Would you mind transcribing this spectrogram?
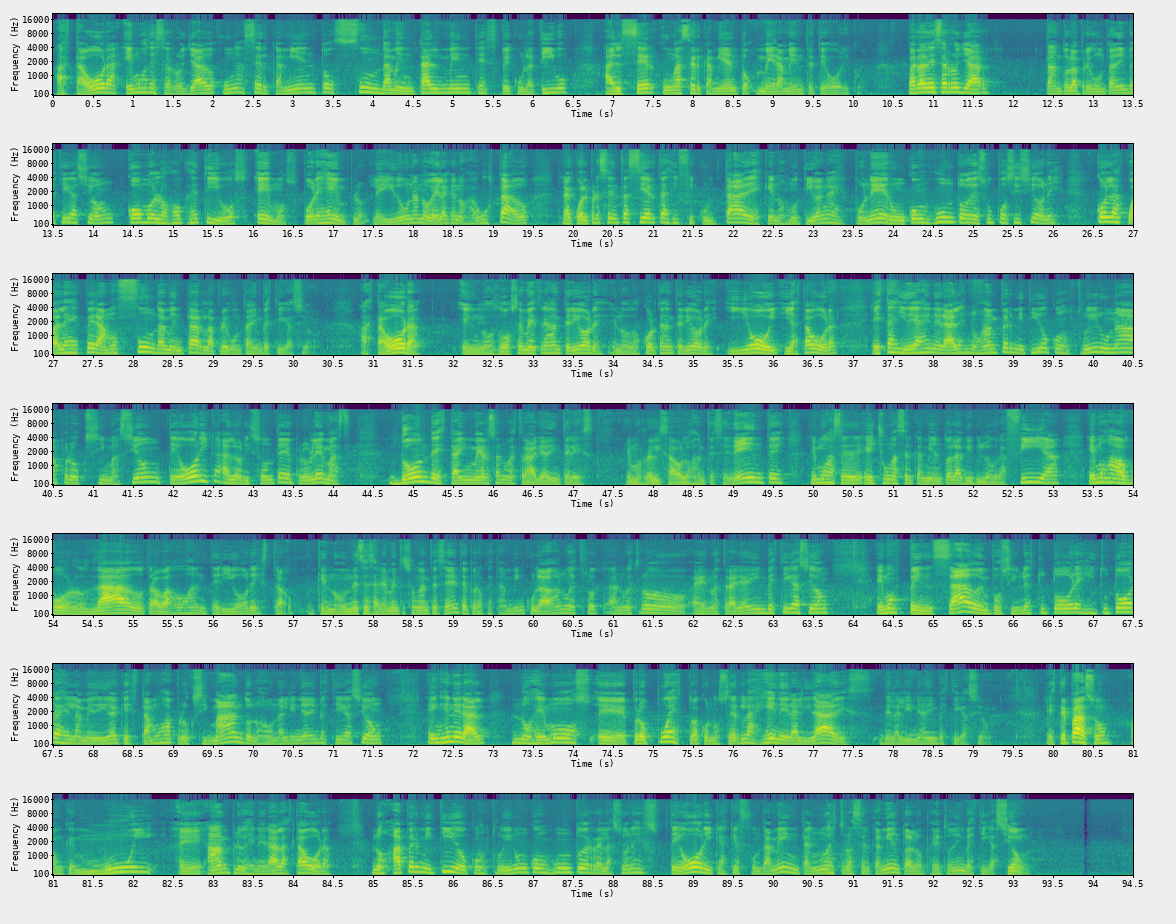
Hasta ahora hemos desarrollado un acercamiento fundamentalmente especulativo al ser un acercamiento meramente teórico, para desarrollar tanto la pregunta de investigación como los objetivos hemos, por ejemplo, leído una novela que nos ha gustado, la cual presenta ciertas dificultades que nos motivan a exponer un conjunto de suposiciones con las cuales esperamos fundamentar la pregunta de investigación. Hasta ahora, en los dos semestres anteriores, en los dos cortes anteriores y hoy y hasta ahora, estas ideas generales nos han permitido construir una aproximación teórica al horizonte de problemas donde está inmersa nuestra área de interés. hemos revisado los antecedentes, hemos hecho un acercamiento a la bibliografía, hemos abordado trabajos anteriores que no necesariamente son antecedentes, pero que están vinculados a, nuestro, a nuestro, eh, nuestra área de investigación. Hemos pensado en posibles tutores y tutoras en la medida que estamos aproximándonos a una línea de investigación. En general, nos hemos eh, propuesto a conocer las generalidades de la línea de investigación. Este paso, aunque muy eh, amplio y general hasta ahora, nos ha permitido construir un conjunto de relaciones teóricas que fundamentan nuestro acercamiento al objeto de investigación.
